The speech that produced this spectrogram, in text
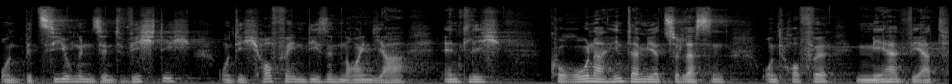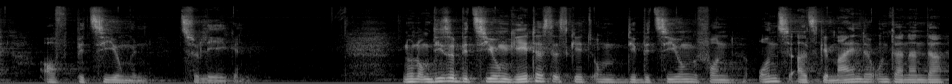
und Beziehungen sind wichtig und ich hoffe in diesem neuen Jahr endlich Corona hinter mir zu lassen und hoffe mehr Wert auf Beziehungen zu legen. Nun, um diese Beziehung geht es. Es geht um die Beziehung von uns als Gemeinde untereinander.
